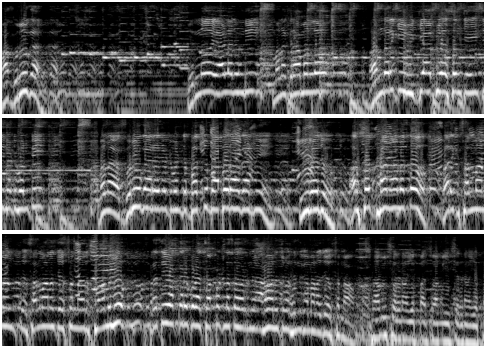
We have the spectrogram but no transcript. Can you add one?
మా గురువు గారు ఎన్నో ఏళ్ళ నుండి మన గ్రామంలో అందరికీ విద్యాభ్యాసం చేయించినటువంటి మన గురువు గారైనటువంటి బచ్చు బాబురావు గారిని ఈరోజు హర్షోద్ధానాలతో వారికి సన్మానం సన్మానం చేస్తున్నారు స్వాములు. ప్రతి ఒక్కరు కూడా చప్పట్లతో వారిని ఆహ్వానించవలసిందిగా మనం చేస్తున్నాం. స్వామి శరణయ్యప్ప స్వామి శరణయ్యప్ప.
